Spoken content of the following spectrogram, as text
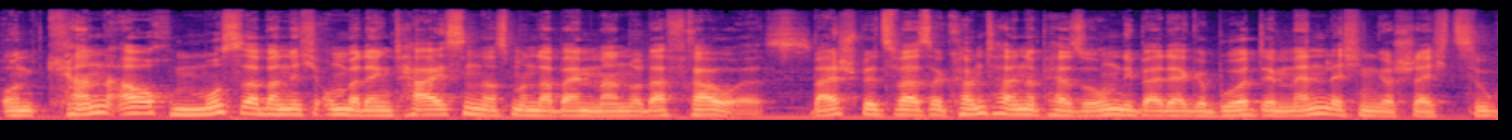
und kann auch, muss aber nicht unbedingt heißen, dass man dabei Mann oder Frau ist. Beispielsweise könnte eine Person, die bei der Geburt dem männlichen Geschlecht zugeordnet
